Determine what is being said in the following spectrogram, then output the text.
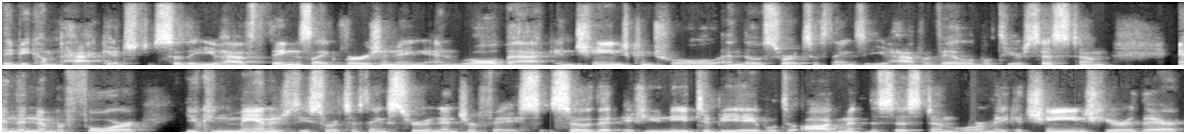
they become packaged so that you have things like versioning and rollback and change control and those sorts of things that you have available to your system. And then number four, you can manage these sorts of things through an interface so that if you need to be able to augment the system or make a change here or there,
